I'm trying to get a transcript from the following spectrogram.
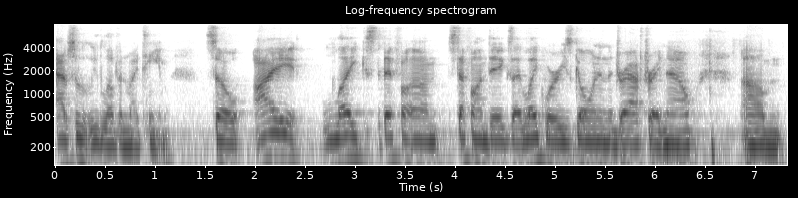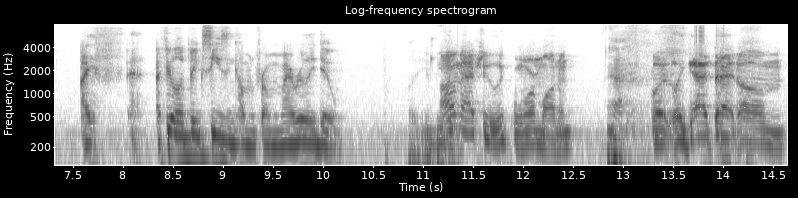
absolutely loving my team. So I like Stefon Stefon Diggs. I like where he's going in the draft right now. Um, I, f- I feel a big season coming from him. I really do. I'm actually lukewarm on him, but like at that um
